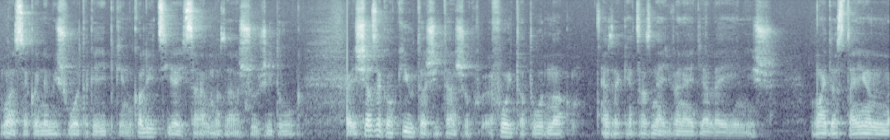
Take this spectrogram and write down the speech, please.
valószínűleg, hogy nem is voltak egyébként galiciai származású zsidók, és ezek a kiutasítások folytatódnak 1941 elején is majd aztán jön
